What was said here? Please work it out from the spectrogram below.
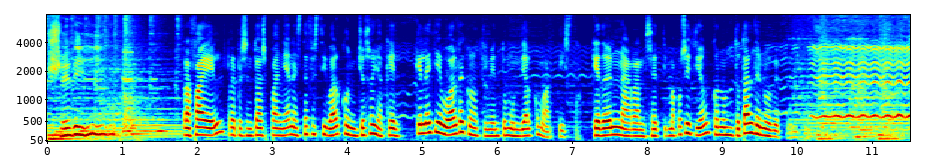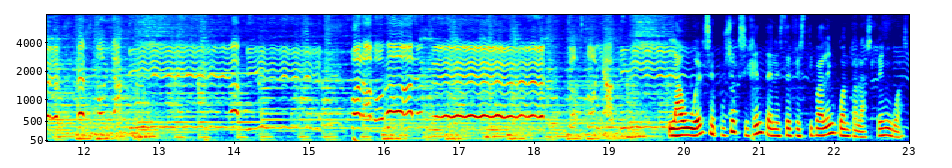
Cherie. Rafael representó a España en este festival con Yo Soy Aquel, que le llevó al reconocimiento mundial como artista. Quedó en una gran séptima posición con un total de 9 puntos. La UER se puso exigente en este festival en cuanto a las lenguas,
